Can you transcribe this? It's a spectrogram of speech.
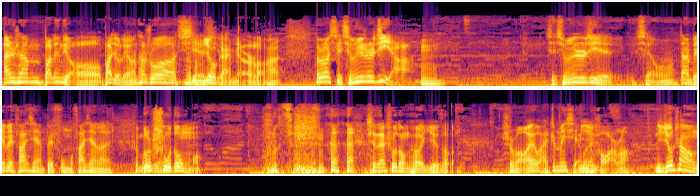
鞍山八零九八九零，他说写又改名了？啊？他说写情绪日记啊，嗯，写行为日记写我，但是别被发现，被父母发现了这不是树洞吗？现在树洞可有意思了。是吗？哎，我还真没写过，好玩吗？你就上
